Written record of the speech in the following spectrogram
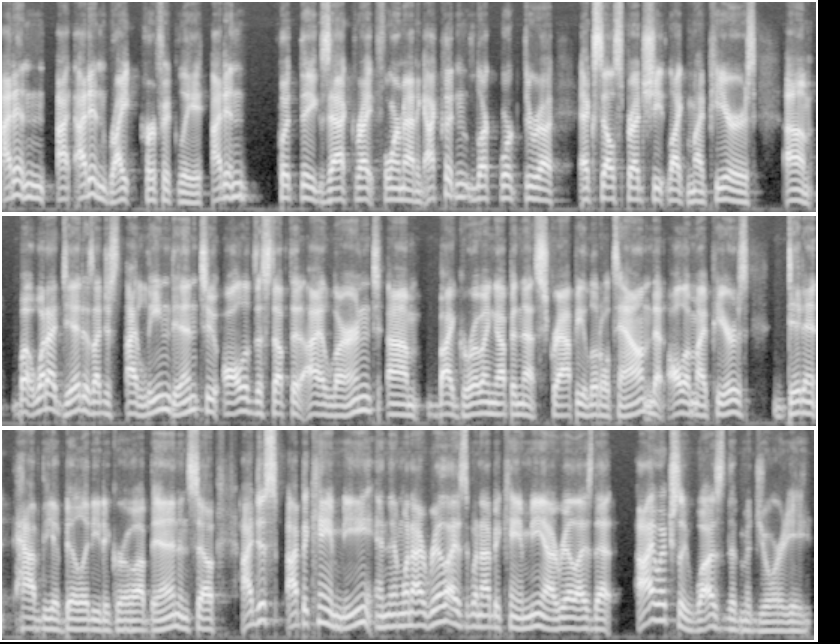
I didn't, I, I didn't write perfectly. I didn't put the exact right formatting. I couldn't look, work through a Excel spreadsheet like my peers. Um, but what I did is I just I leaned into all of the stuff that I learned um, by growing up in that scrappy little town that all of my peers didn't have the ability to grow up in. And so I just I became me. And then when I realized when I became me, I realized that I actually was the majority.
